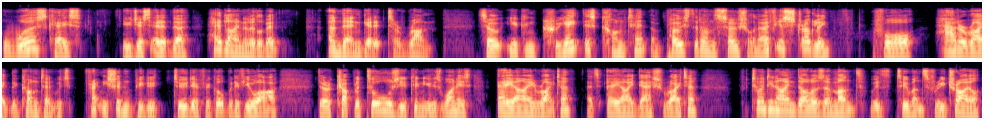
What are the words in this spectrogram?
worst case, you just edit the headline a little bit and then get it to run. So you can create this content and post it on social. Now, if you're struggling for how to write the content, which frankly shouldn't be too difficult, but if you are, there are a couple of tools you can use. One is AI Writer, that's AI Writer. For $29 a month with two months free trial,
